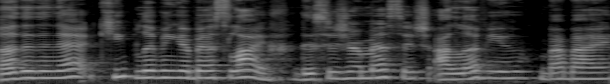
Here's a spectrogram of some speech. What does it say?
Other than that, keep living your best life. This is your message. I love you. Bye bye.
